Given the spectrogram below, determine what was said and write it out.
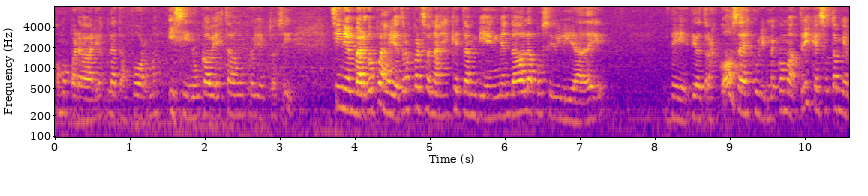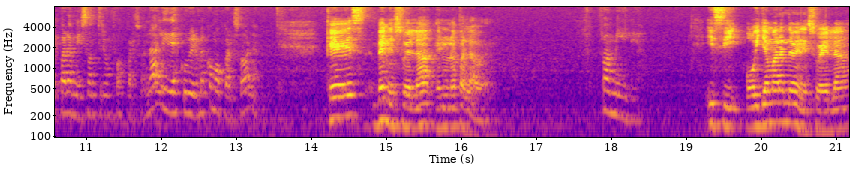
como para varias plataformas, y si nunca había estado en un proyecto así. Sin embargo, pues hay otros personajes que también me han dado la posibilidad de, de, de otras cosas, descubrirme como actriz, que eso también para mí son triunfos personales, y descubrirme como persona. ¿Qué es Venezuela en una palabra? Familia. Y si hoy llamaran de Venezuela,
